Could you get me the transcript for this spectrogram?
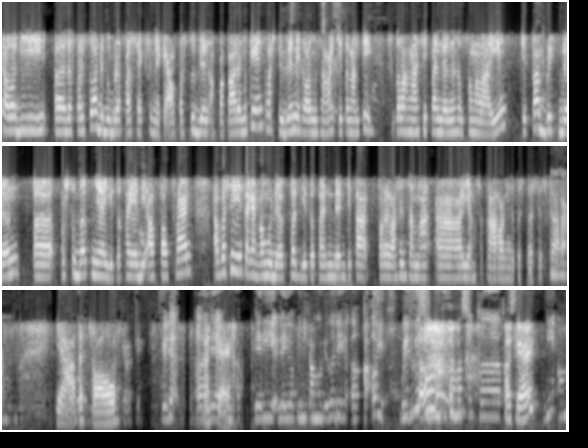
kalau di eh, daftar itu ada beberapa section ya kayak apa student, apa karir. Mungkin interest juga nih kalau misalnya kita nanti setelah ngasih pandangan satu sama lain, kita breakdown eh, per subbabnya gitu. Kayak di Alpha Friend, apa sih insight yang kamu dapat gitu kan dan kita korelasin sama eh, yang sekarang gitu situasi sekarang. Ya, Boleh, that's all. Oke oke. Yaudah uh, Oke. dari, dari dari opini kamu dulu deh. Uh, Kak, oh iya, by the way sebelum kita masuk ke Oke. ini, um,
